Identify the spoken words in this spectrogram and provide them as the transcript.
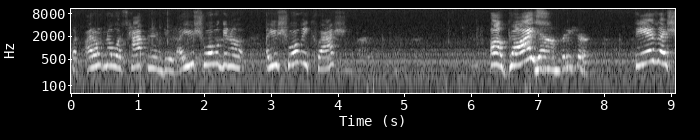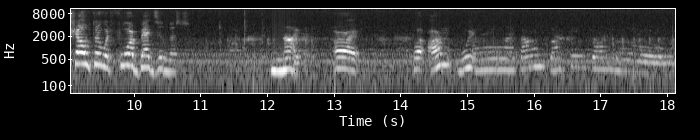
But I don't know what's happening, dude. Are you sure we're gonna? Are you sure we crashed? Oh, guys! Yeah, I'm pretty sure. There's a shelter with four beds in this. Nice. All right. But I'm. We, Oh, I found something from the...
